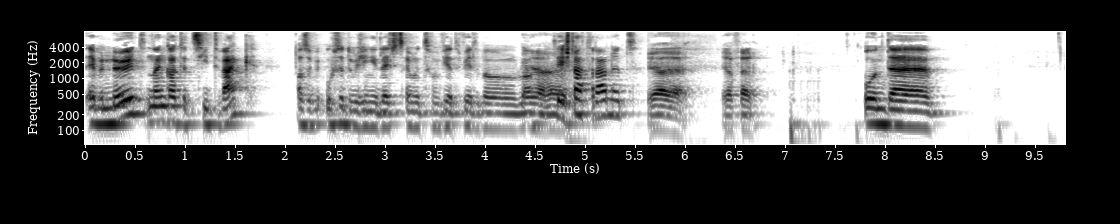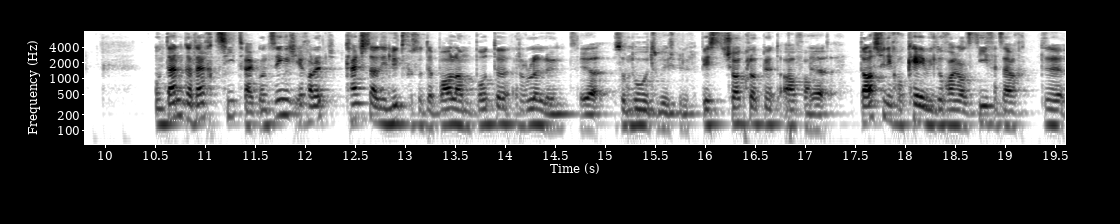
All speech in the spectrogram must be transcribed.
eben nicht und dann geht die Zeit weg. Also, außer du bist in den letzten 10 Minuten vom vierten Viertel, bla bla bla. Ja, ja. Die steht er auch nicht. Ja, ja, ja, fair. Und, äh, und dann geht echt die Zeit weg. Und das Ding ist, ich habe nicht, kennst du auch die Leute, die so den Ball am Boden rollen lassen, Ja, so du zum Beispiel. bis die Shotclock nicht anfängt? Ja. Das finde ich okay, weil du kannst als Defense einfach den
